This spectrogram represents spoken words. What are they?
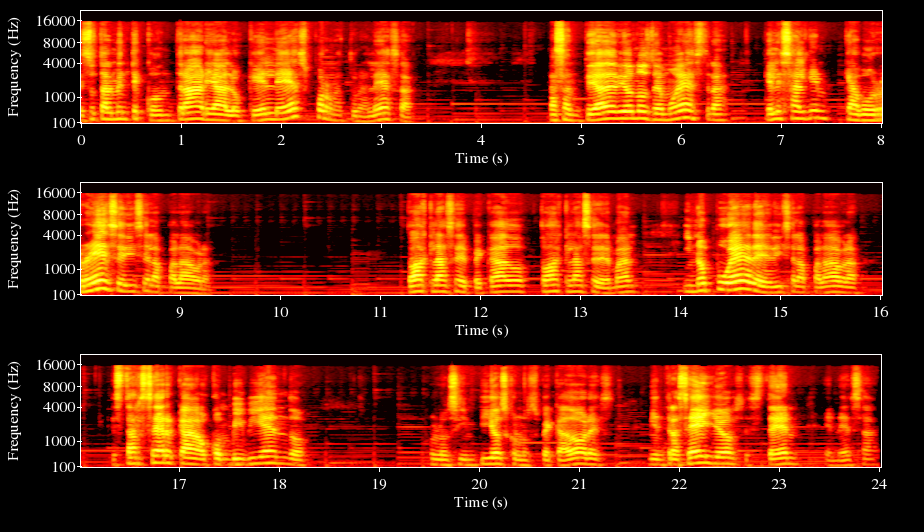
Es totalmente contraria a lo que Él es por naturaleza. La santidad de Dios nos demuestra que Él es alguien que aborrece, dice la palabra. Toda clase de pecado, toda clase de mal. Y no puede, dice la palabra, estar cerca o conviviendo con los impíos, con los pecadores, mientras ellos estén en esa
